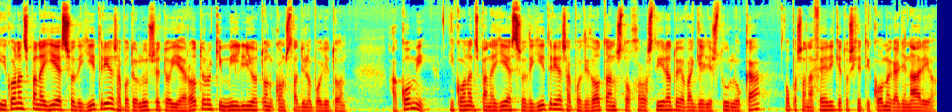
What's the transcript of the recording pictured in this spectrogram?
Η εικόνα της Παναγίας της Οδηγήτριας αποτελούσε το ιερότερο κοιμήλιο των Κωνσταντινοπολιτών. Ακόμη, η εικόνα της Παναγίας της Οδηγήτριας αποδιδόταν στο χρωστήρα του Ευαγγελιστού Λουκά όπως αναφέρει και το σχετικό μεγαλινάριο.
